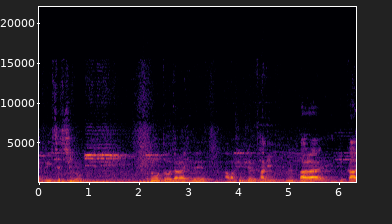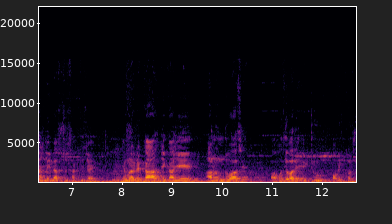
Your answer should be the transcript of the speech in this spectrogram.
একটা ইচ্ছে ছিল। প্রথমত যারা এখানে আবাসিক হিসেবে থাকে তারা একটু কাজ নিয়ে ব্যস্ত থাকতে চায়। এমন একটা কাজ যে কাজে আনন্দ আছে বা হতে পারে একটু পকেট খরচ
